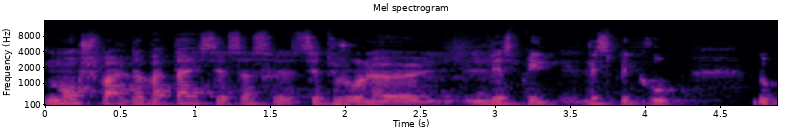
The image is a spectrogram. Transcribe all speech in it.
mon cheval de bataille, c'est toujours l'esprit de groupe. Donc,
